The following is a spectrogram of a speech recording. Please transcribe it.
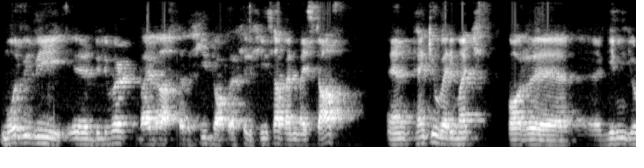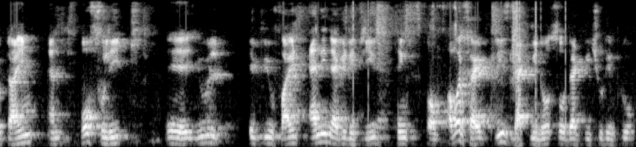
More will be uh, delivered by the Rashid, Dr. Rashid and my staff. And thank you very much for uh, giving your time and hopefully uh, you will if you find any negative things from our side, please let me know so that we should improve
